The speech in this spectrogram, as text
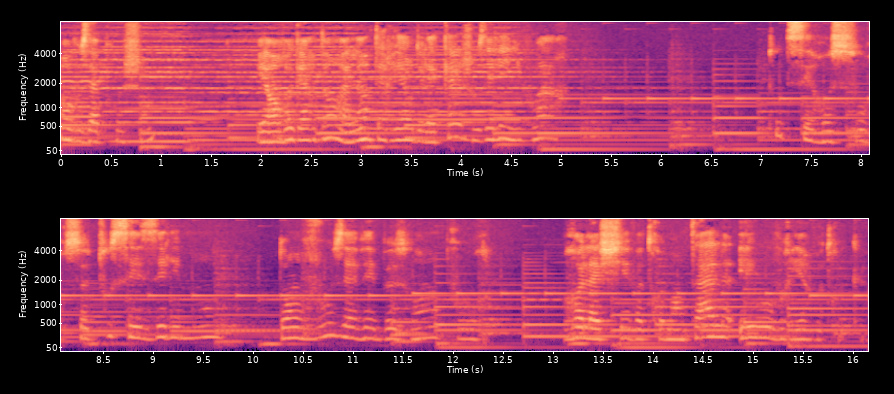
en vous approchant et en regardant à l'intérieur de la cage, vous allez y voir toutes ces ressources, tous ces éléments dont vous avez besoin pour relâcher votre mental et ouvrir votre cœur.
